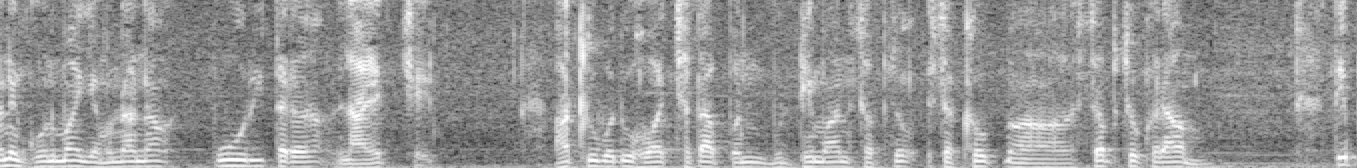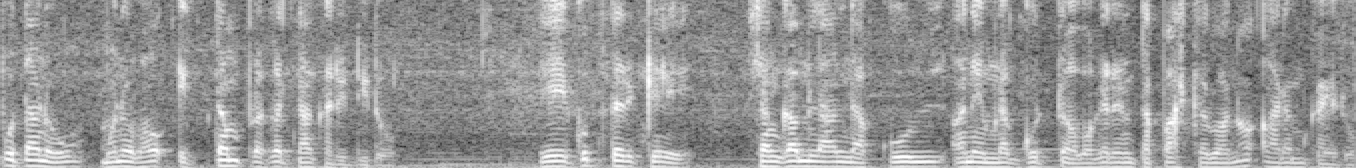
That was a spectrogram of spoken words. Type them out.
અને ગુણમાં યમુનાના પૂરી તરહ લાયક છે. આટલું બધું હોવા છતાં પણ બુદ્ધિમાન સબસુ સપસુખરામ તે પોતાનો મનોભાવ એકદમ પ્રગટ ના કરી દીધો. એ ગુપ્ત તરીકે સંગમલાલના કુલ અને એમના ગોત્ર વગેરેની તપાસ કરવાનો આરંભ કર્યો.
